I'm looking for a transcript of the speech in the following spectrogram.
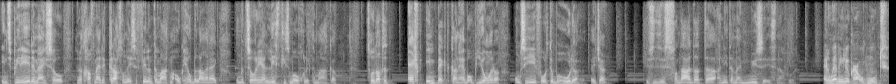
inspireerde mij zo. En dat gaf mij de kracht om deze film te maken, maar ook heel belangrijk om het zo realistisch mogelijk te maken. Zodat het echt impact kan hebben op jongeren om ze hiervoor te behoeden, weet je? Dus, dus vandaar dat eh, Anita mijn muze is daarvoor. En hoe hebben jullie elkaar ontmoet?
